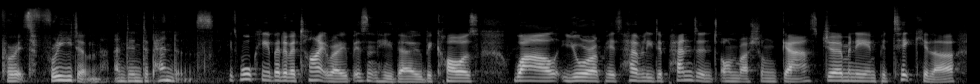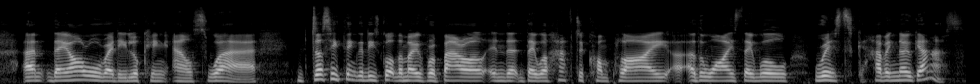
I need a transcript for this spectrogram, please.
for its freedom and independence. He's walking a bit of a tightrope, isn't he, though? Because while Europe is heavily dependent on Russian gas, Germany in particular, um, they are already looking elsewhere. Does he think that he's got them over a barrel in that they will have to comply, otherwise they will risk having no gas?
